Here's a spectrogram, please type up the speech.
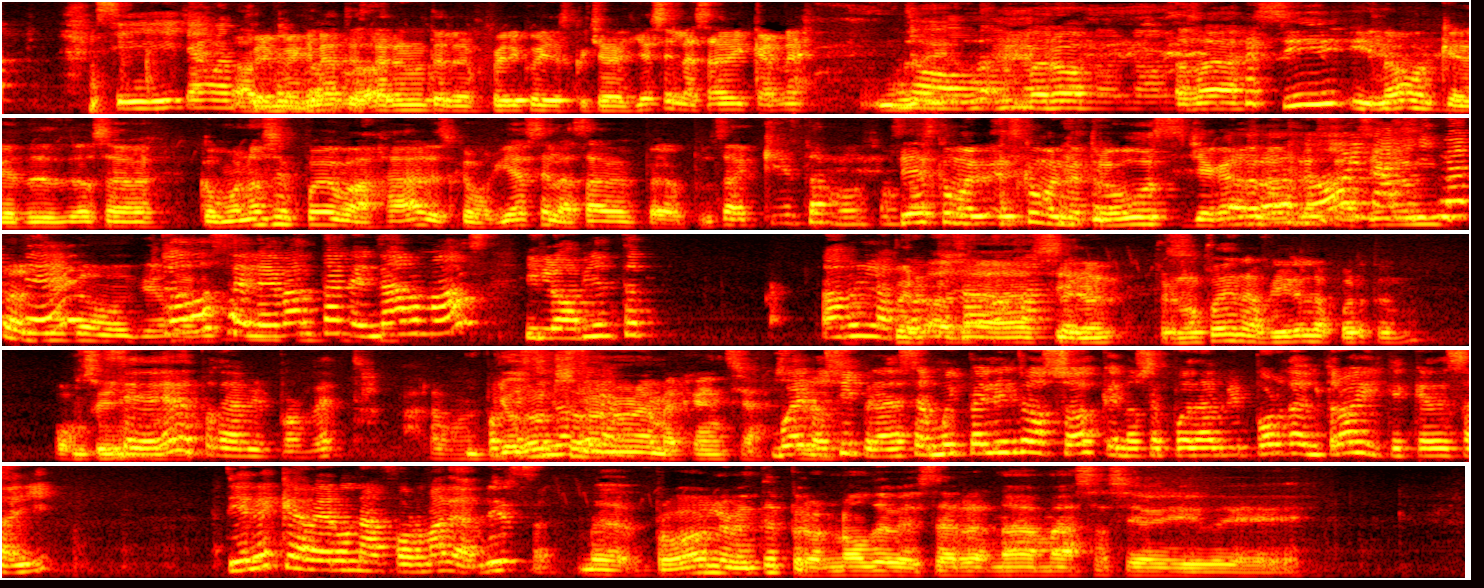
Sí, ya aguanté. Ah, Pero imagínate no, estar en un teleférico y escuchar, ya se la sabe, carnal. No, no, pero, no, no, no. o sea, sí y no, porque, o sea, como no se puede bajar, es como que ya se la saben, pero pues aquí estamos. Sí, es como el, es como el metrobús llegando a la otra No, estación. imagínate, que- todos se levantan en armas y lo avientan. Abren la Pero, puerta o y sea, bajan. sí. Pero, pero no pueden abrir la puerta, ¿no? ¿O sí? Se debe de poder abrir por dentro. A la madre. porque Yo creo si que solo sería- en una emergencia. Bueno, sí, pero debe ser muy peligroso que no se pueda abrir por dentro y que quedes ahí. Tiene que haber una forma de abrirse. Eh, Probablemente, pero no debe ser nada más así de...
